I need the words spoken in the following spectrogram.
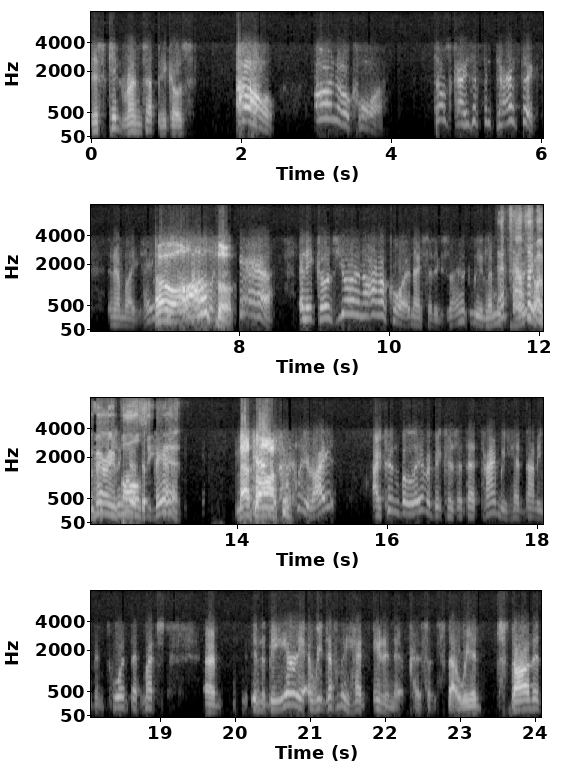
this kid runs up and he goes, "Oh, Arnocorps, those guys are fantastic!" And I'm like, "Hey, Oh, you know, awesome. yeah." And he goes, "You're an Arnocorps," and I said, "Exactly." Let me. That tell sounds you, like a I'm the very singer of ballsy kid. That's yeah, awesome. Exactly right. I couldn't believe it because at that time we had not even toured that much uh, in the Bay Area, we definitely had internet presence. Though we had started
